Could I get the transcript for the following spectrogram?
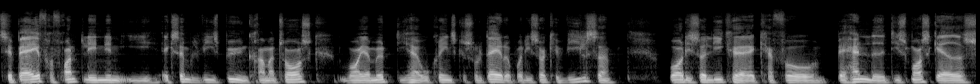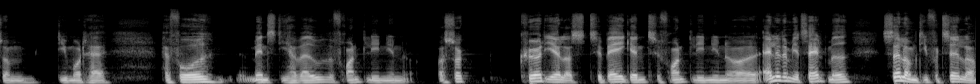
tilbage fra frontlinjen i eksempelvis byen Kramatorsk, hvor jeg mødte de her ukrainske soldater, hvor de så kan hvile sig, hvor de så lige kan, kan få behandlet de små skader, som de måtte have, have fået, mens de har været ude ved frontlinjen. Og så kører de ellers tilbage igen til frontlinjen, og alle dem, jeg talte med, selvom de fortæller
